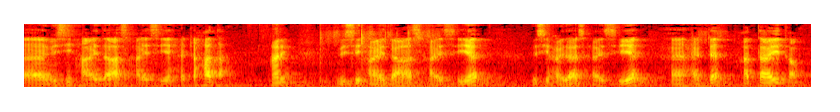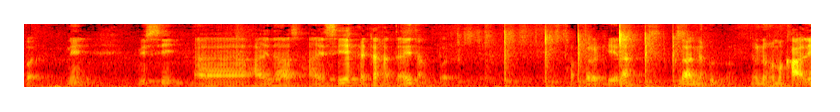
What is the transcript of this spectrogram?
26667 හරි. 26600 26667යි තප්පර. නේ? 26667යි තප්පර. තප්පර කියලා ගන්න පුළුවන්. ඔන්නෝම කාලය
